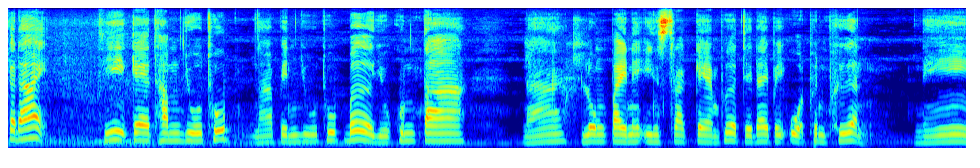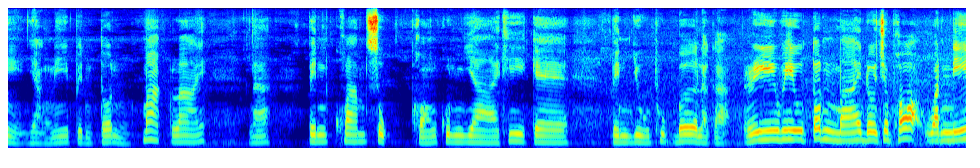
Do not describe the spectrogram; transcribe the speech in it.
ก็ได้ ที่แกทำ YouTube นะ เป็นยูทูบเบอร์อยู่คุณตา นะ ลงไปในอินสตาแกรมเพื่อจะได้ไปอวดเพื่อนๆ นี่อย่างนี้เป็นต้นมากมายนะ เป็นความสุขของคุณยายที่แก เป็นยูทูบเบอร์แล้วก็รีวิวต้นไม้ โดยเฉพาะวันนี้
